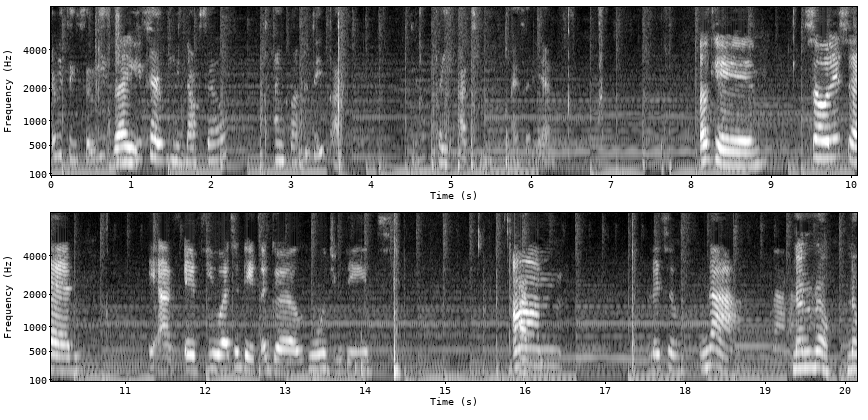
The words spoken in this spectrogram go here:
everything. So he, Right. you carry me now, so I'm going to do that. But he asked me. I said yeah. Okay, so they said he asked if you were to date a girl, who would you date? Um, little nah, nah, nah. No, no, no, no.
